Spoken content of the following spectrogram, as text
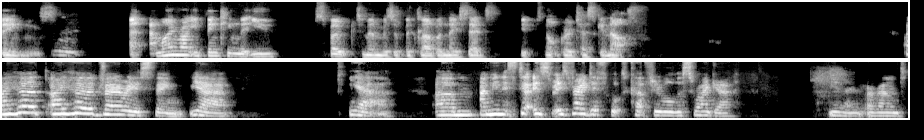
things mm. am i right in thinking that you spoke to members of the club and they said it's not grotesque enough I heard I heard various things. Yeah, yeah. Um, I mean, it's, it's it's very difficult to cut through all the swagger, you know, around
